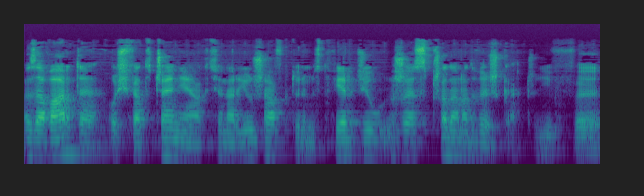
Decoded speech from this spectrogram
zawarte oświadczenie akcjonariusza, w którym stwierdził, że sprzeda nadwyżkę, czyli w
